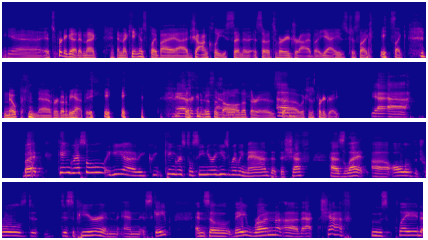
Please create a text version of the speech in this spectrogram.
yeah, it's pretty good, and the and the king is played by uh, John Cleese, and so it's very dry. But yeah, he's just like he's like, nope, never going to be happy. never going to. This is happy. all that there is, um, uh, which is pretty great. Yeah, but King Gristle, he, uh, King Gristle Senior, he's really mad that the chef has let uh, all of the trolls d- disappear and and escape, and so they run uh, that chef, who's played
